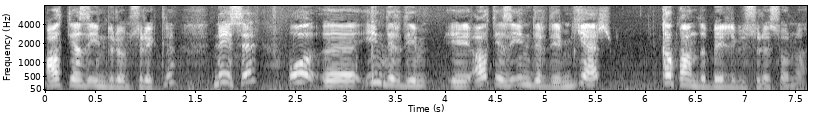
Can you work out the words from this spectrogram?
Altyazı indiriyorum sürekli. Neyse o e, indirdiğim e, altyazı indirdiğim yer kapandı belli bir süre sonra.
